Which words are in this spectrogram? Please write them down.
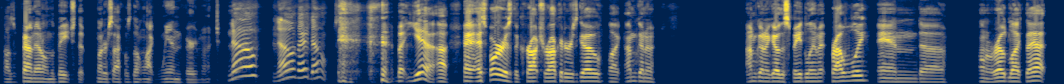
because we found out on the beach that motorcycles don't like wind very much. No, no, they don't. but yeah, uh, as far as the crotch rocketers go, like I'm gonna, I'm gonna go the speed limit probably, and uh, on a road like that,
